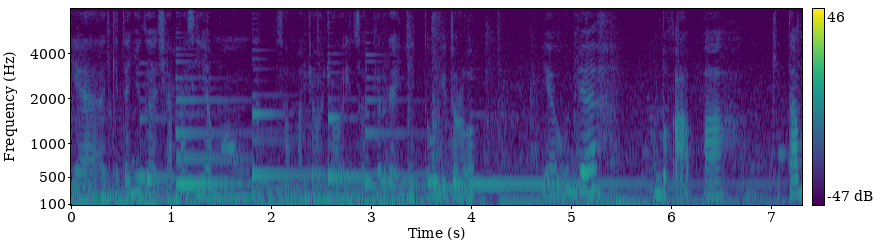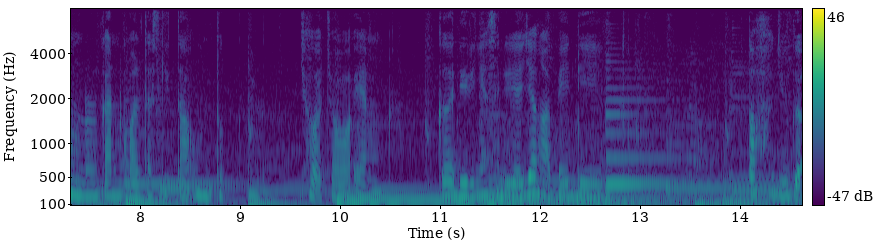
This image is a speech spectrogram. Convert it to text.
ya kita juga siapa sih yang mau sama cowok-cowok insecure kayak gitu gitu loh. Ya udah untuk apa kita menurunkan kualitas kita untuk cowok-cowok yang ke dirinya sendiri aja nggak pede gitu. Toh juga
